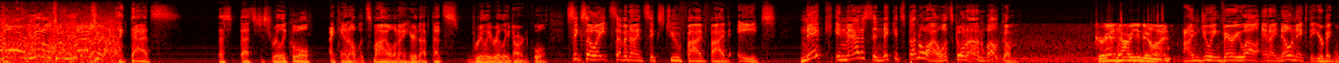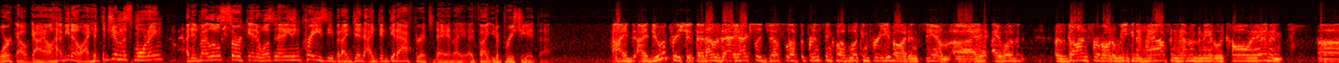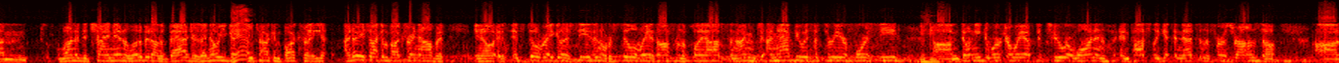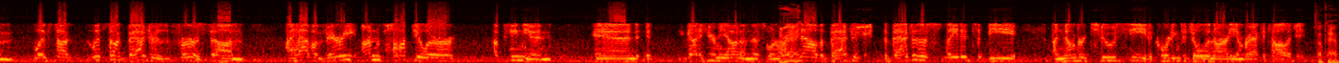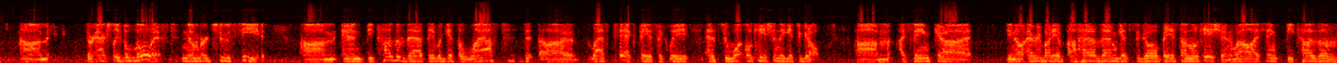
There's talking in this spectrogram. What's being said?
More Middleton magic. Like that's that's that's just really cool. I can't help but smile when I hear that. That's really really darn cool. 608-796-2558. Nick in Madison. Nick, it's been a while. What's going on? Welcome. Grant, how are you doing? I'm doing very well. And I know, Nick, that you're a big workout guy. I'll have you know, I hit the gym this morning. I did my little circuit. It wasn't anything crazy, but I did I did get after it today, and I, I thought you'd appreciate that. I, I do appreciate that. I was I actually just left the Princeton Club looking for Ebo. I didn't see him. Uh, I, I wasn't. I was gone for about a week and a half and haven't been able to call in and um, wanted to chime in a little bit on the Badgers. I know you guys Yeah. you're talking Bucks right now. I know you're talking Bucks right now, but you know it's, it's still regular season. We're still a ways off from the playoffs, and I'm I'm happy with the three or four seed. Um, don't need to work our way up to two or one, and and possibly get the Nets in the first round. So um, let's talk let's talk Badgers first. Um, I have a very unpopular opinion, and it, you got to hear me out on this one. Right, right. now, the Badgers the Badgers are slated to be a number two seed according to Joe Lunardi in bracketology. Okay. Um, they're actually the lowest number two seed. Um, and because of that, they would get the last uh, last pick, basically, as to what location they get to go. Um, I think uh, you know everybody ahead of them gets to go based on location. Well, I think because of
